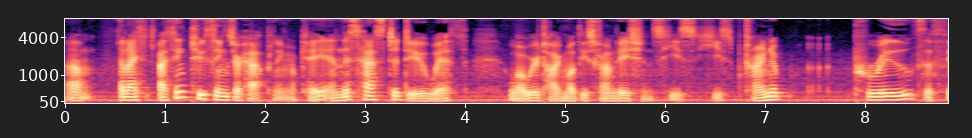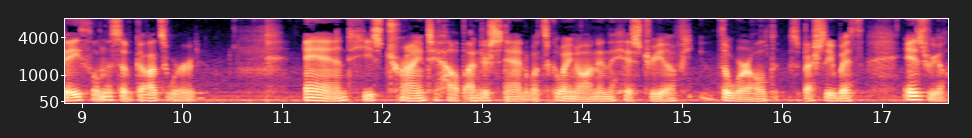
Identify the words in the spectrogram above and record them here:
Um, and I, th- I think two things are happening, okay? And this has to do with what we were talking about these foundations. He's, he's trying to prove the faithfulness of God's word and he's trying to help understand what's going on in the history of the world, especially with Israel.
